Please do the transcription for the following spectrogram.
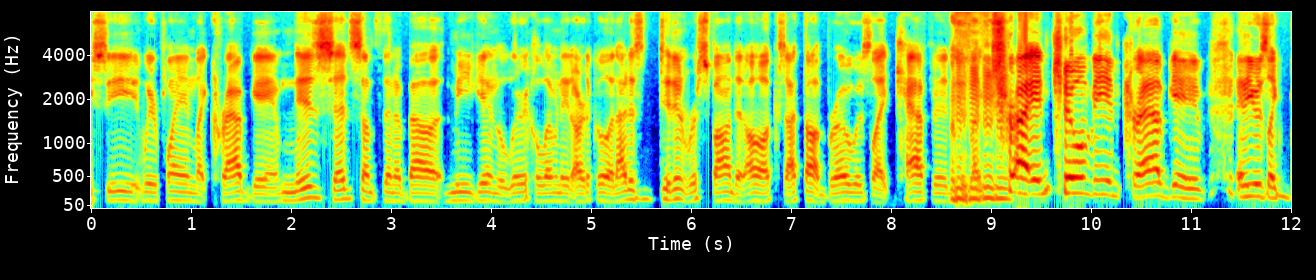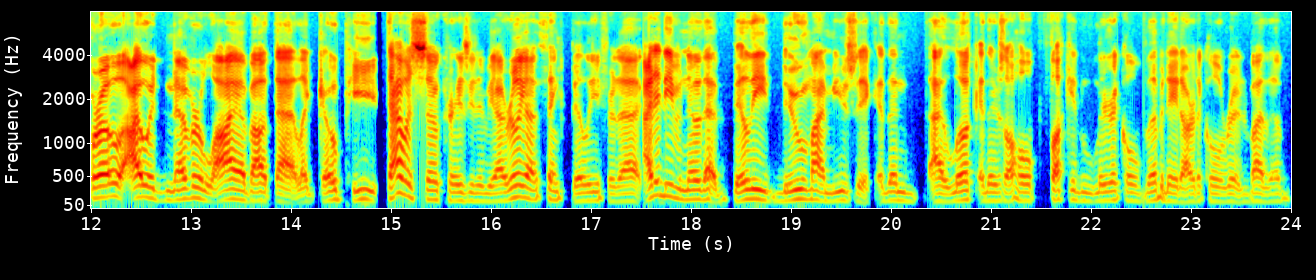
VC, we were playing like crab game. Niz said something about me getting the lyrical lemonade article, and I just didn't respond at all because I thought bro was like capping, like try and kill me in crab game, and he was like, bro, I would never lie about that. Like go Pete. That was so crazy to me. I really got to thank Billy for that. I didn't even know that Billy knew my music, and then I look and there's a whole fucking lyrical lemonade article written by them.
